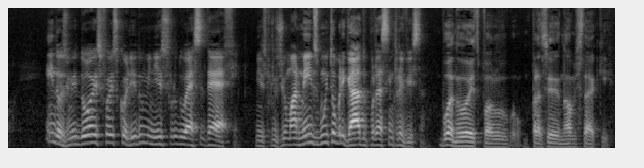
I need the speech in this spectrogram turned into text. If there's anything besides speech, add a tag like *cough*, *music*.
Em 2002, foi escolhido ministro do STF. Ministro Gilmar Mendes, muito obrigado por essa entrevista. Boa noite, Paulo. Um prazer enorme estar aqui.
